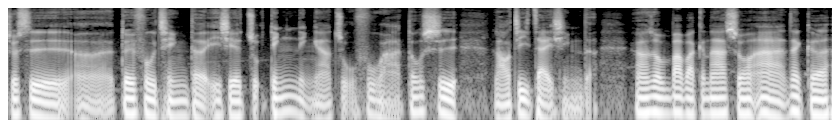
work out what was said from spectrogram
就是呃，对父亲的一些嘱叮咛啊、嘱咐啊，都是牢记在心的。然后说爸爸跟他说啊，那个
